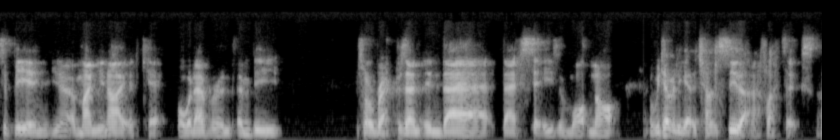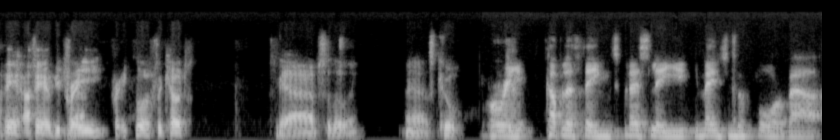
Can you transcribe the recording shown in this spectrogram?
to be in, you know, a Man United kit or whatever and, and be sort of representing their their cities and whatnot. But we don't really get the chance to do that in athletics. I think I think it would be pretty pretty cool if we could. Yeah, absolutely. Yeah, it's cool. Rory, a couple of things. Firstly, you you mentioned before about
